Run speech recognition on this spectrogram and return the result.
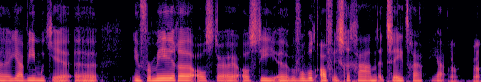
uh, ja, wie moet je uh, informeren als, er, als die bijvoorbeeld af is gegaan, et cetera. Ja. Ja, ja.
